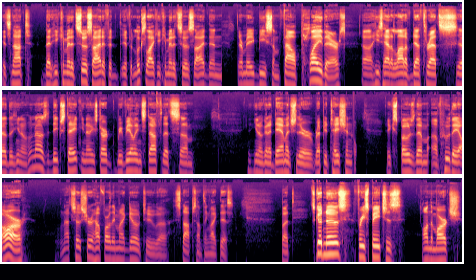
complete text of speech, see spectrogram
it's not that he committed suicide. If it if it looks like he committed suicide, then there may be some foul play there. Uh, he's had a lot of death threats. Uh, the, you know, who knows the deep state? You know, you start revealing stuff that's, um, you know, going to damage their reputation, expose them of who they are. I'm not so sure how far they might go to uh, stop something like this. But it's good news. Free speech is on the march,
